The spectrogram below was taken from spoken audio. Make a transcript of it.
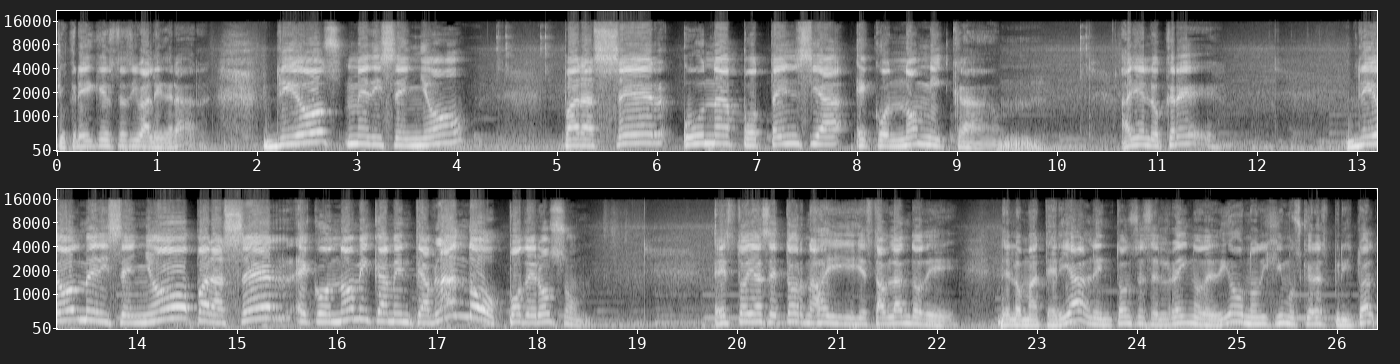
yo creí que usted se iba a alegrar. Dios me diseñó para ser una potencia económica. ¿Alguien lo cree? Dios me diseñó para ser económicamente hablando poderoso. Esto ya se torna, y está hablando de, de lo material, entonces el reino de Dios, no dijimos que era espiritual,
